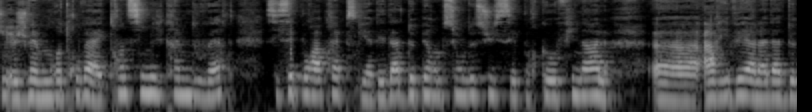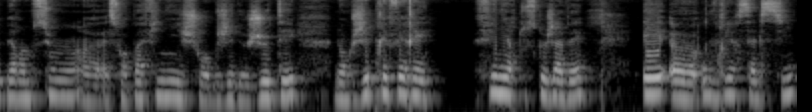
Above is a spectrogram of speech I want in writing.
Je vais me retrouver avec 36 000 crèmes d'ouvertes. Si c'est pour après, parce qu'il y a des dates de péremption dessus, c'est pour qu'au final, euh, à la date de péremption, euh, elle soit pas finie, je suis obligée de jeter. Donc j'ai préféré finir tout ce que j'avais et euh, ouvrir celle-ci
